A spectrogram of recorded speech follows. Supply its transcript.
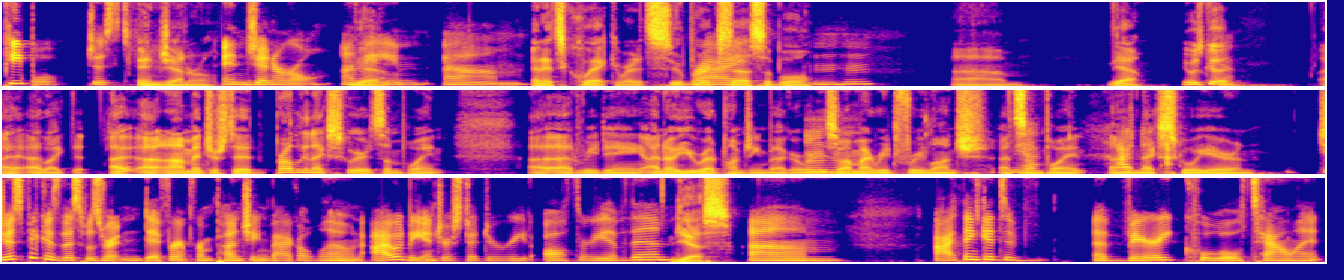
people just in general, in general. I Yeah. mean, um, and it's quick, right? It's super Right. accessible. mhm. Um, yeah, it was good. I, I liked it. I, Cool. I, I'm interested. Probably next year at some point uh, at reading. I know you read Punching Bag already, so I Mhm. might read Free Lunch at Yeah. some point uh, I- next school year. And just because this was written different from Punching Bag alone, I would be interested to read all three of them. yes, Um, I think it's a, a very cool talent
